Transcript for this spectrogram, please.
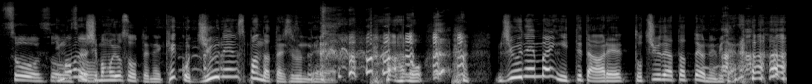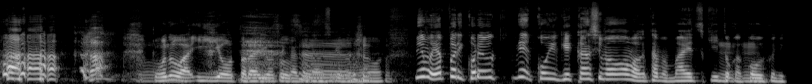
そうそう。今までの島尾予想ってね結構10年スパンだったりするんで あの10年前に言ってたあれ途中で当たったよねみたいな。ものはいいよ、捉えようって感じなんですけども。でもやっぱりこれをね、こういう月刊シマワは多分毎月とかうんうん。こういうふうに、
